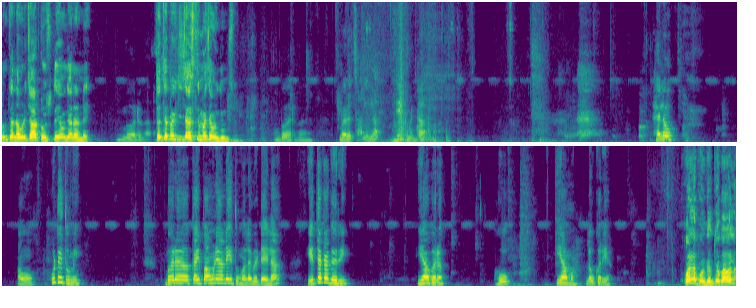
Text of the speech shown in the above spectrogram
तुमच्या नवऱ्याची आठवण सुद्धा येऊन देणार नाही. बरं बरं. त्याच्यापेक्षा जास्ती मजा होईल तुमची. बरं बरं. बरं चालेल ना एक मिनटं हॅलो. अहो कुठे तुम्ही? बरं काही पाहुणे आले तुम्हाला भेटायला? येत्या का घरी? या बरं. हो. या मग. लवकर या. कोणाला फोन कर तुझ्या भावाला?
